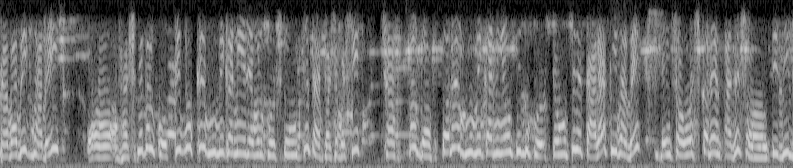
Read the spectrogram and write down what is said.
স্বাভাবিকভাবেই হাসপাতাল কর্তৃপক্ষের ভূমিকা নিয়ে যেমন প্রশ্ন উঠছে, তার পাশাপাশি স্বাস্থ্য দপ্তরের ভূমিকা নিয়েও কিন্তু প্রশ্ন উঠছে তারা কীভাবে এই সংস্কারের কাজে সম্মতি দিল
